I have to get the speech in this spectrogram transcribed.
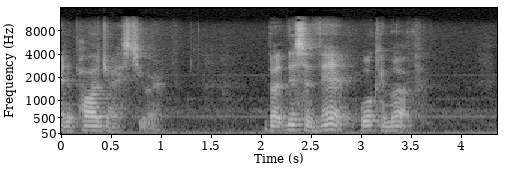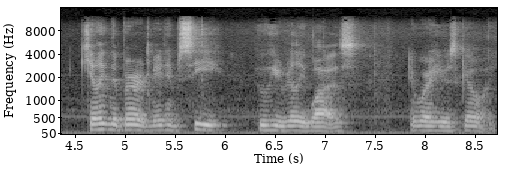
and apologize to her. But this event woke him up. Killing the bird made him see who he really was and where he was going.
